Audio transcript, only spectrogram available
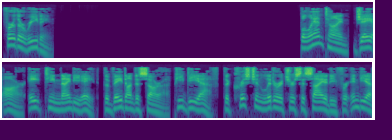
Further reading Ballantyne, J. R. 1898, the Vedantasara PDF, The Christian Literature Society for India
